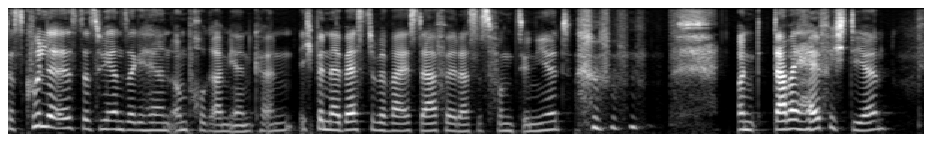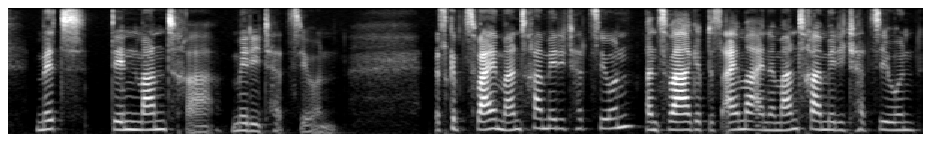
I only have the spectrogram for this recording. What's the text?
das Coole ist, dass wir unser Gehirn umprogrammieren können. Ich bin der beste Beweis dafür, dass es funktioniert. Und dabei helfe ich dir mit den Mantra-Meditationen. Es gibt zwei Mantra-Meditationen. Und zwar gibt es einmal eine Mantra-Meditation,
